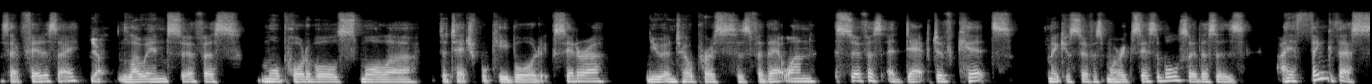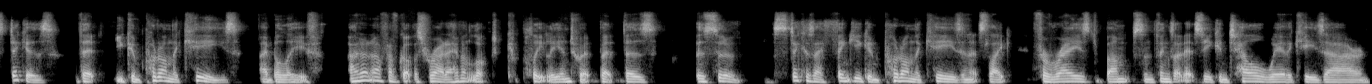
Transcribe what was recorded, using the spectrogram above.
Is that fair to say? Yeah. Low end Surface, more portable, smaller, detachable keyboard, etc. New Intel processors for that one. Surface adaptive kits make your Surface more accessible. So this is, I think they're stickers that you can put on the keys, I believe. I don't know if I've got this right. I haven't looked completely into it, but there's there's sort of stickers I think you can put on the keys and it's like for raised bumps and things like that. So you can tell where the keys are. And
